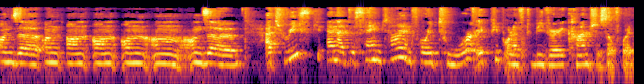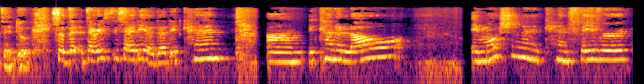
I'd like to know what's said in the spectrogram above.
on the on, on on on on on the at risk and at the same time for it to work people have to be very conscious of what they do so there is this idea that it can um, it can allow emotion can favor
